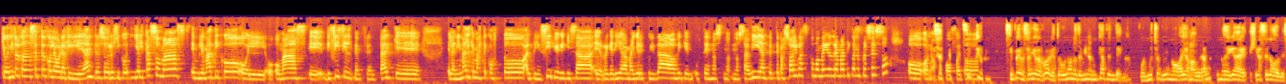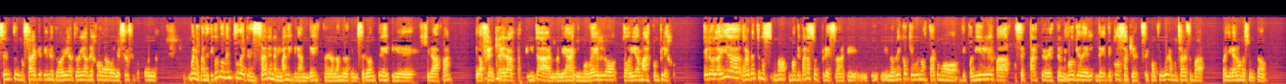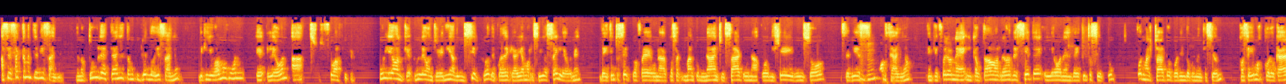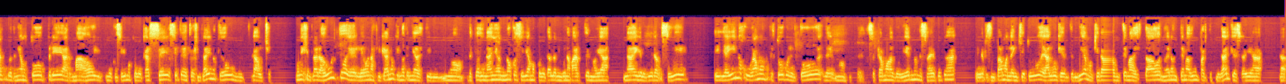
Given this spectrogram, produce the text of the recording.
Qué bonito el concepto de colaboratividad entre zoológico. Y el caso más emblemático o, el, o, más eh, difícil de enfrentar que el animal que más te costó al principio, que quizá eh, requería mayores cuidados y que ustedes no, sabían, ¿Te, pasó algo así como medio dramático en el proceso o, no? ¿O fue todo...? Siempre, hay ensayo de errores, uno no termina nunca de aprender, ¿no? Por mucho que uno vaya madurando, uno llega, a ser adolescente, uno sabe que tiene todavía, todavía dejo de adolescencia por todos lados. Bueno, cuando llegó el momento de pensar en animales grandes, estoy hablando de rinocerontes y de jirafas, la oferta era limitada en realidad y moverlo todavía más complejo. Pero la vida de repente nos, nos, depara sorpresa y, lo rico que uno está como disponible para ser parte de este enroque de, de, cosas que se configuran muchas veces para, para, llegar a un resultado. Hace exactamente 10 años, en octubre de este año estamos cumpliendo 10 años de que llevamos un eh, león a Sudáfrica. Un león, que, un león que venía de un circo después de que habíamos recibido seis leones de distintos circos, fue una cosa mancomunada entre SAC, una ONG y un zoo, hace 10, 11 años. en que fueron eh, incautados alrededor de siete leones de distintos circos por maltrato, por indocumentación. Conseguimos colocar, lo teníamos todo prearmado y lo conseguimos colocar seis o siete de estos ejemplares y nos quedó un gaucho. Un ejemplar adulto del león africano que no tenía destino. No, después de un año no conseguíamos colocarlo en ninguna parte, no había nadie que lo pudiera recibir. Y ahí nos jugamos el todo por el todo, nos acercamos al gobierno en esa época y le presentamos la inquietud de algo que entendíamos que era un tema de Estado, no era un tema de un particular que se había,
